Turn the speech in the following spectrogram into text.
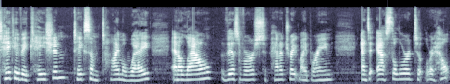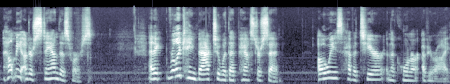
take a vacation, take some time away, and allow this verse to penetrate my brain and to ask the Lord to Lord help help me understand this verse. And it really came back to what that pastor said. Always have a tear in the corner of your eye.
